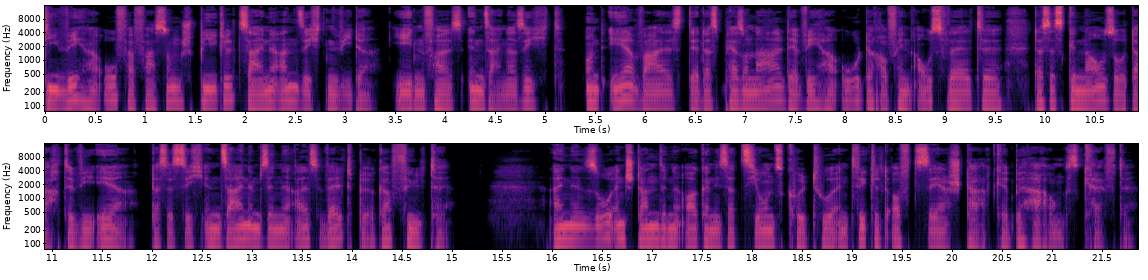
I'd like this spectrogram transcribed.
Die WHO-Verfassung spiegelt seine Ansichten wider, jedenfalls in seiner Sicht. Und er war es, der das Personal der WHO daraufhin auswählte, dass es genauso dachte wie er, dass es sich in seinem Sinne als Weltbürger fühlte. Eine so entstandene Organisationskultur entwickelt oft sehr starke Beharrungskräfte.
